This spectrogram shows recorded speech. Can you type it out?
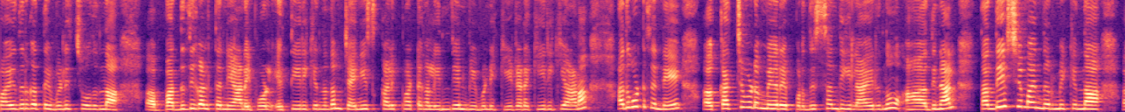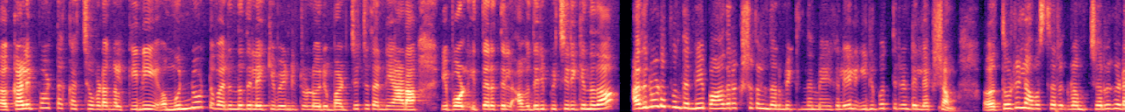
പൈതൃകത്തെ വിളിച്ചോതുന്ന പദ്ധതികൾ തന്നെയാണ് ഇപ്പോൾ എത്തിയിരിക്കുന്നതും. ചൈനീസ് കളിപ്പാട്ടങ്ങൾ ഇന്ത്യൻ വിപണി കീഴടക്കിയിരിക്കുകയാണ്. അതുകൊണ്ട് തന്നെ കച്ചവടമേറെ പ്രതിസന്ധിയിലായിരുന്നു. അതിനാൽ തദ്ദേശീയമായി നിർമ്മിക്കുന്ന കളിപ്പാട്ട കച്ചവടങ്ങൾക്ക് ഇനി മുന്നോട്ട് വരുന്നതിലേക്ക് വേണ്ടിയിട്ടുള്ള ഒരു ബഡ്ജറ്റ് തന്നെയാണ് ഇപ്പോൾ ഇത്തരത്തിൽ അവതരിപ്പിച്ചിരിക്കുന്നത്. അതിനോടൊപ്പം തന്നെ പാദരക്ഷകൾ നിർമ്മിക്കുന്ന മേഖലയിൽ ഇരുപത്തിരണ്ട് ലക്ഷം തൊഴിലവസരങ്ങളും ചെറുകിട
